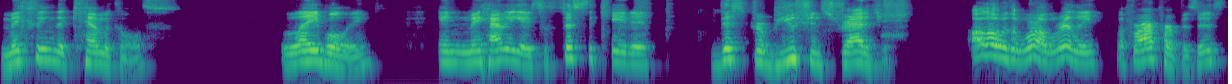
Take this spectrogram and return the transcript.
mixing the chemicals, labeling, and having a sophisticated distribution strategy all over the world, really, but for our purposes,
